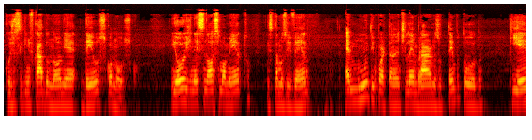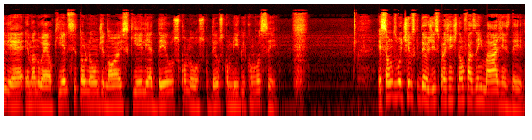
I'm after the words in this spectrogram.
cujo significado do nome é Deus conosco. E hoje, nesse nosso momento que estamos vivendo, é muito importante lembrarmos o tempo todo que ele é Emanuel, que ele se tornou um de nós, que ele é Deus conosco, Deus comigo e com você. Esse é um dos motivos que Deus disse para a gente não fazer imagens dele,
